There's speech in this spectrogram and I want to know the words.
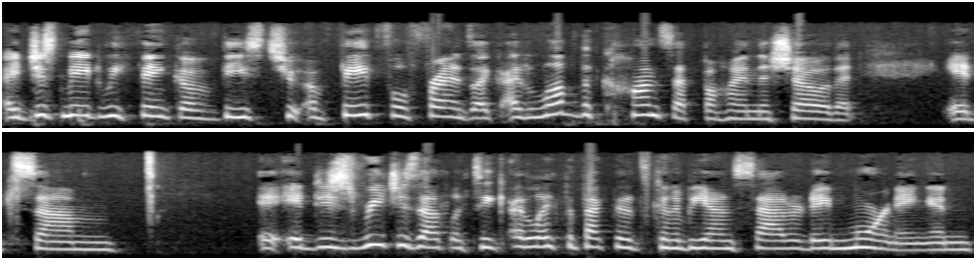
I just made me think of these two of faithful friends. Like I love the concept behind the show that it's um, it, it just reaches out. Like I like the fact that it's going to be on Saturday morning, and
